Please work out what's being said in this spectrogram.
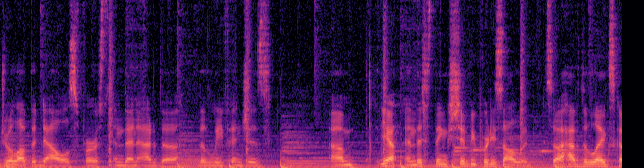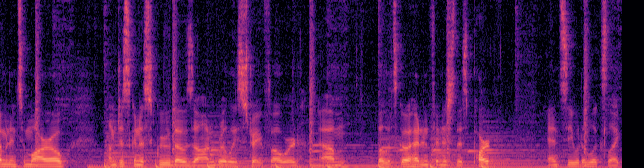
drill out the dowels first and then add the, the leaf hinges. Um, yeah, and this thing should be pretty solid. So I have the legs coming in tomorrow. I'm just gonna screw those on really straightforward. Um, but let's go ahead and finish this part and see what it looks like.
